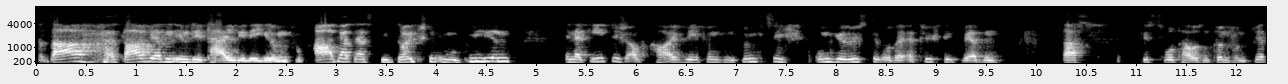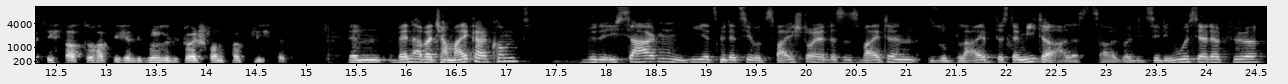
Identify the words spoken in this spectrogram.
da, da werden im Detail die Regelungen. Aber dass die deutschen Immobilien energetisch auf KfW 55 umgerüstet oder ertüchtigt werden, das bis 2045. Dazu hat sich ja die Bundesrepublik Deutschland verpflichtet. Ähm, wenn aber Jamaika kommt, würde ich sagen, wie jetzt mit der CO2-Steuer, dass es weiterhin so bleibt, dass der Mieter alles zahlt, weil die CDU ist ja dafür,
